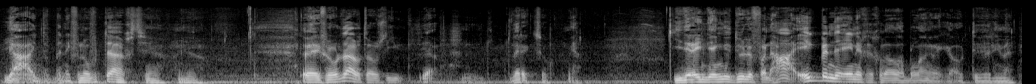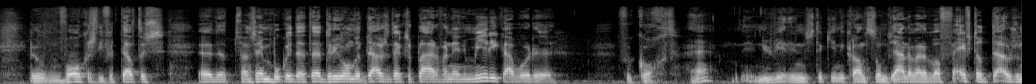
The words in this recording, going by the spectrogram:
Ja, daar ben ik van overtuigd, ja. ja. Daar ben ik van overtuigd, trouwens. Die, ja, het werkt zo, ja. Iedereen denkt natuurlijk van, ha, ik ben de enige geweldig belangrijke auteur. Volkers die vertelt dus uh, dat van zijn boeken... dat er 300.000 exemplaren van in Amerika worden verkocht. Hè? Nu weer in een stukje in de krant stond... ja, er waren wel 50.000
